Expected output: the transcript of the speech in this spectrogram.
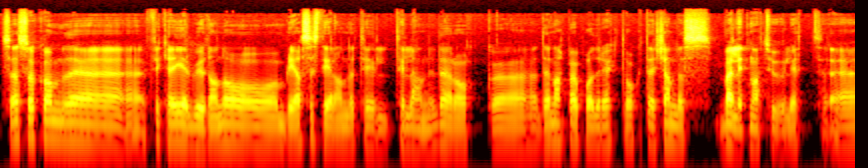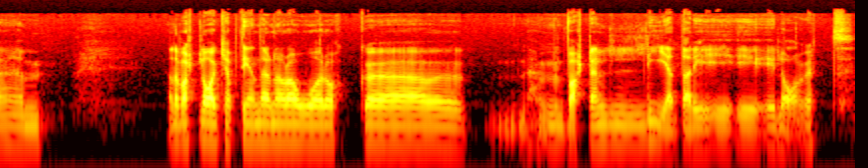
sen så kom det, fick jag erbjudande att bli assisterande till, till Lenny där och uh, det nappade jag på direkt och det kändes väldigt naturligt. Um, jag hade varit lagkapten där några år och uh, varit en ledare i, i, i laget.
